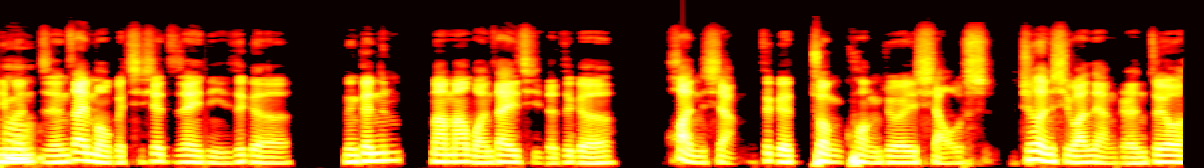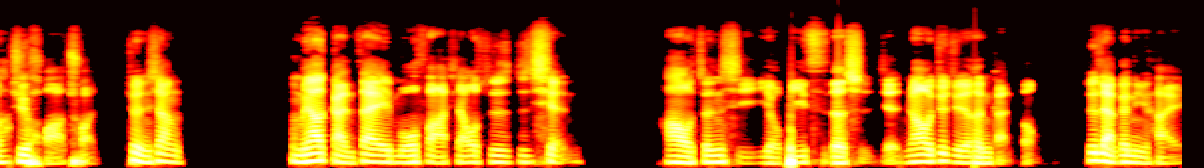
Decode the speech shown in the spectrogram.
你们只能在某个期限之内，你这个。能跟妈妈玩在一起的这个幻想，这个状况就会消失。就很喜欢两个人最后去划船，就很像我们要赶在魔法消失之前，好好珍惜有彼此的时间。然后我就觉得很感动，就两个女孩，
